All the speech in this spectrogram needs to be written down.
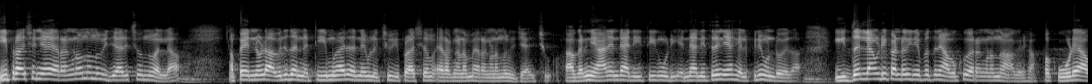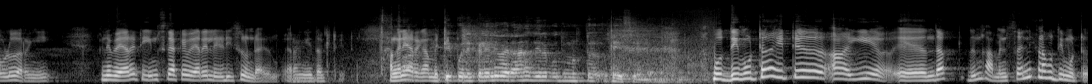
ഈ പ്രാവശ്യം ഞാൻ ഇറങ്ങണമെന്നൊന്നും വിചാരിച്ചൊന്നുമല്ല. അപ്പോൾ എന്നോട് അവർ തന്നെ ടീമുകാർ തന്നെ വിളിച്ചു ഈ പ്രാവശ്യം ഇറങ്ങണം ഇറങ്ങണം എന്ന് വിചാരിച്ചു. അങ്ങനെ ഞാൻ എന്റെ അനിയത്തിയും കൂടി എന്റെ അനിയത്തിനെ ഞാൻ ഹെൽപ്പിന് കൊണ്ടുപോയതാണ് ഇതെല്ലാം കൂടി കണ്ടു കഴിഞ്ഞപ്പോൾ തന്നെ അവൾക്കും ഇറങ്ങണമെന്ന് ആഗ്രഹം. അപ്പോൾ കൂടെ അവളും ഇറങ്ങി. പിന്നെ വേറെ ടീംസിലൊക്കെ വേറെ ലേഡീസും ഉണ്ടായിരുന്നു ഇറങ്ങിയതൊക്കെ അങ്ങനെ ഇറങ്ങാൻ പറ്റി. പുലിക്കളിൽ വരാൻ എന്തെങ്കിലും ബുദ്ധിമുട്ട് ഫേസ് ചെയ്യുന്നുണ്ടോ ബുദ്ധിമുട്ടായിട്ട് ആ ഈ എന്താ ഇതും കമൻസ് തന്നെയാണ് ബുദ്ധിമുട്ട്.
